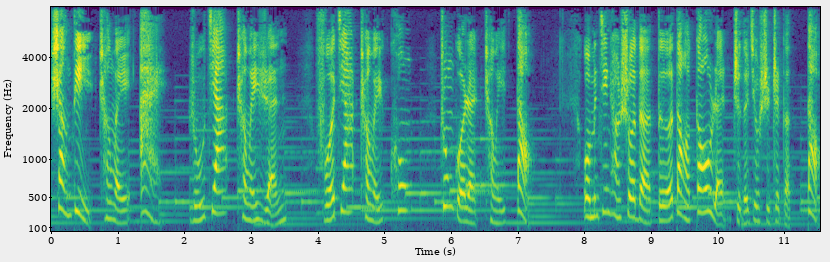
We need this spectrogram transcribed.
上帝称为爱，儒家称为仁，佛家称为空，中国人称为道。我们经常说的得道高人，指的就是这个道。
